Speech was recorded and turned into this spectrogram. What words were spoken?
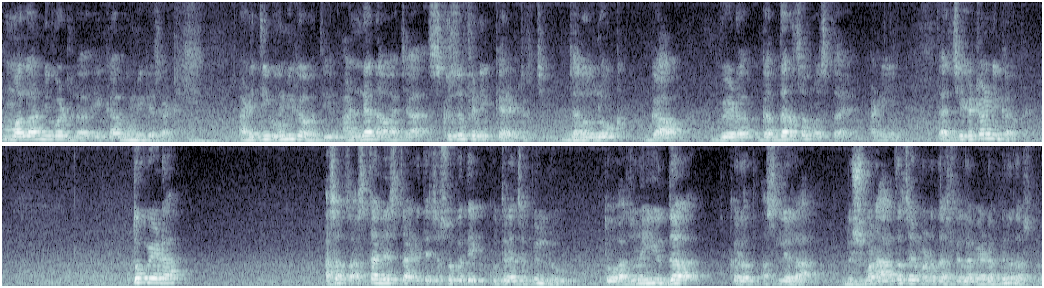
मला निवडलं एका भूमिकेसाठी. आणि ती भूमिका होती अंड्या नावाच्या स्क्रिझोफेनिक कॅरेक्टरची ज्याला लोक गाव वेड गद्दार समजत आहे आणि त्याची हेटाळणी करत आहे तो वेडा असाच अस्ताव्यस्त आणि त्याच्यासोबत एक कुत्र्याचं पिल्लू तो अजूनही युद्ध करत असलेला दुश्मन आताच आहे म्हणत असलेला वेडा फिरत असतो.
